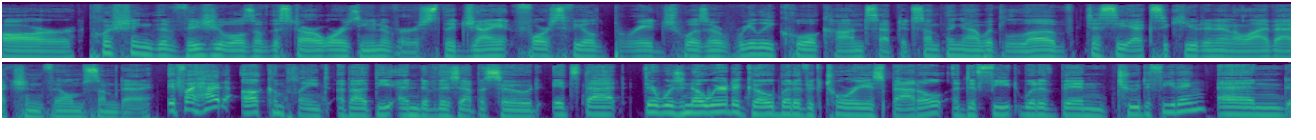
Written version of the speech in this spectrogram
are pushing the visuals of the Star Wars universe. The giant force field bridge was a really cool concept. It's something I would love to see executed in a live action film someday. If I had a complaint about the end of this episode, it's that there was nowhere to go but a victorious battle. A defeat would have been too defeating, and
